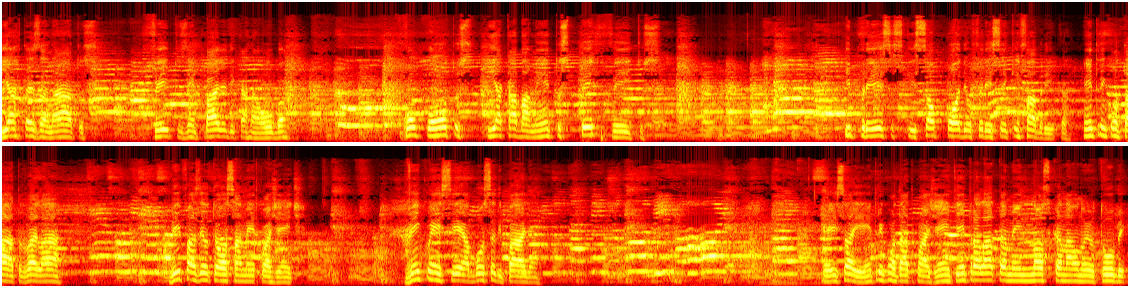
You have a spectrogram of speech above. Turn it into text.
e artesanatos feitos em palha de carnaúba, com pontos e acabamentos perfeitos. E preços que só pode oferecer quem fabrica. Entre em contato, vai lá. Vem fazer o teu orçamento com a gente. Vem conhecer a Bolsa de Palha. É isso aí, entre em contato com a gente. Entra lá também no nosso canal no YouTube,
